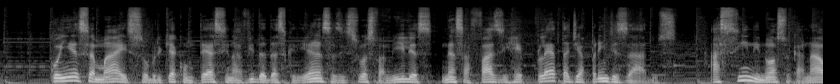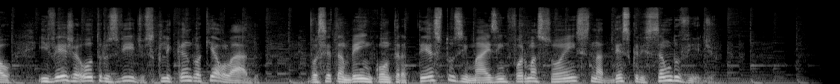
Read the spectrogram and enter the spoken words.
Conheça mais sobre o que acontece na vida das crianças e suas famílias nessa fase repleta de aprendizados. Assine nosso canal e veja outros vídeos clicando aqui ao lado. Você também encontra textos e mais informações na descrição do vídeo.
